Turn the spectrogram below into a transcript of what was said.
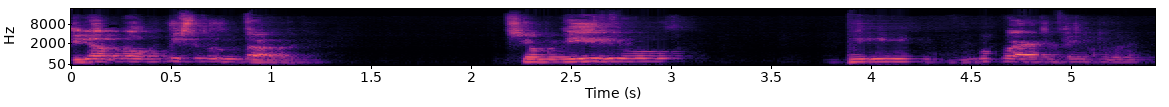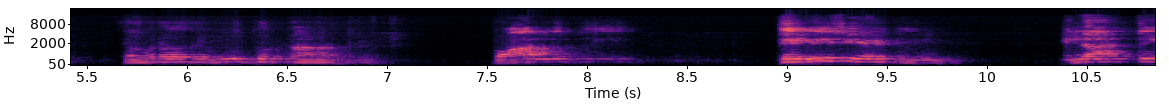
ఇలా పంపిస్తుంటారు సో మీరు మీ గ్రూప్ యాడ్ ఎవరెవరు ఎదుగుతున్నారు వాళ్ళకి తెలియజేయండి ఇలాంటి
